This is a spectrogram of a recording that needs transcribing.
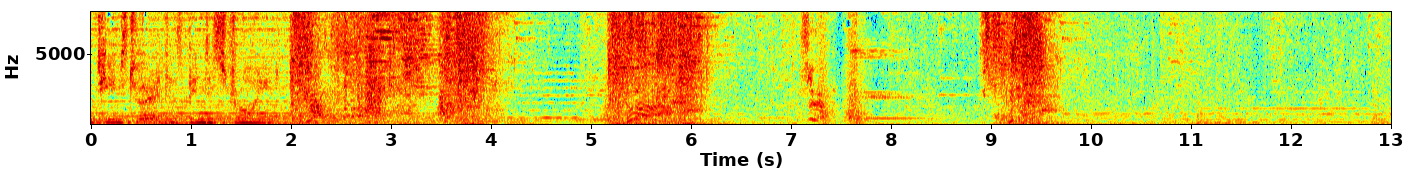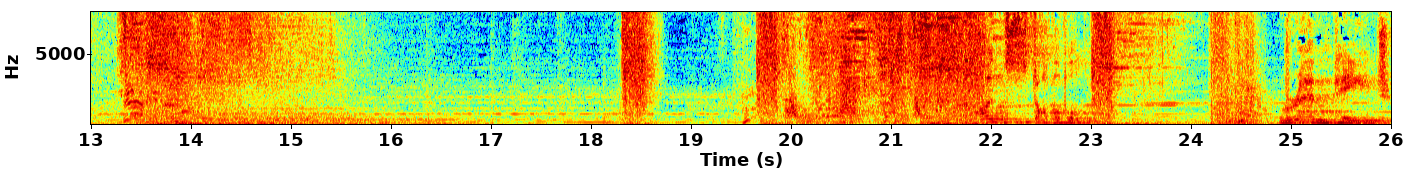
Blue Team's turret has been destroyed. Unstoppable. Rampage.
